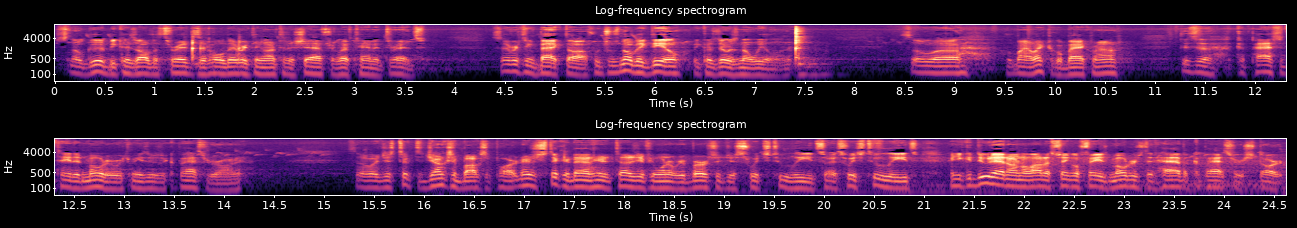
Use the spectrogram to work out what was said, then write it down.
It's no good because all the threads that hold everything onto the shaft are left-handed threads. So everything backed off, which was no big deal because there was no wheel on it. So uh, with my electrical background, this is a capacitated motor, which means there's a capacitor on it. So I just took the junction box apart. And there's a sticker down here that tells you if you want to reverse it, just switch two leads. So I switched two leads. And you can do that on a lot of single phase motors that have a capacitor start.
